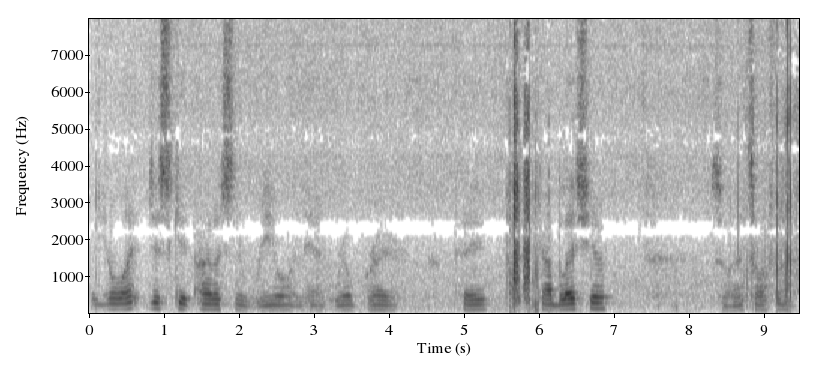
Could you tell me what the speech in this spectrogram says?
But you know what? Just get honest and real and have real prayer. Okay? God bless you. So that's all for now.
